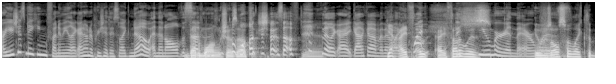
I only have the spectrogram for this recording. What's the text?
"Are you just making fun of me? Like I don't appreciate this." Like no. And then all of a Then sudden, Wong shows up. Wong shows up. And they're like, "All right, gotta come." And they're Yeah, like, I "What?" thought I thought the it was humor in there. It was also like the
